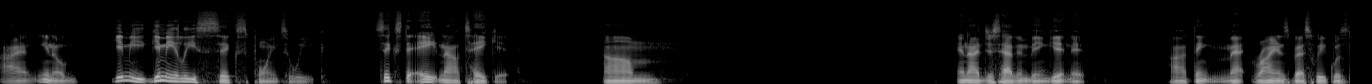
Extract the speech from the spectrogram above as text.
I, you know, give me give me at least six points a week. Six to eight, and I'll take it. Um and I just haven't been getting it. I think Matt Ryan's best week was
